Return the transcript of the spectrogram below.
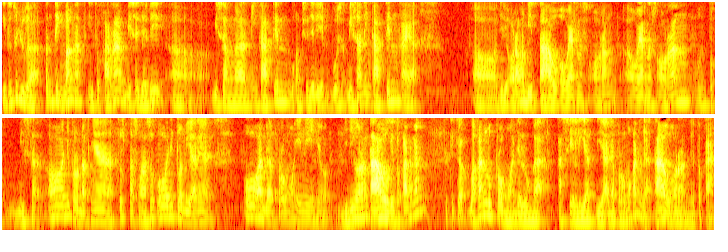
Itu tuh juga penting banget gitu. Karena bisa jadi uh, bisa ningkatin bukan bisa jadi bisa ningkatin kayak uh, jadi orang lebih tahu awareness orang awareness orang untuk bisa oh ini produknya. Terus pas masuk oh ini kelebihannya. Oh ada promo ini. Yo. Jadi orang tahu gitu. Karena kan ketika bahkan lu promo aja lu nggak kasih lihat dia ada promo kan nggak tahu orang gitu kan.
